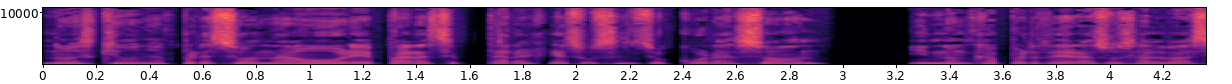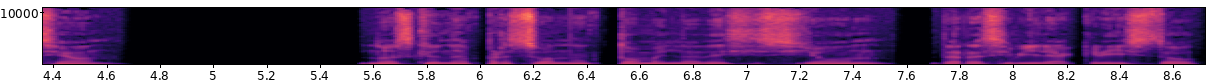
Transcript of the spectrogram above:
no es que una persona ore para aceptar a Jesús en su corazón y nunca perderá su salvación. No es que una persona tome la decisión de recibir a Cristo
